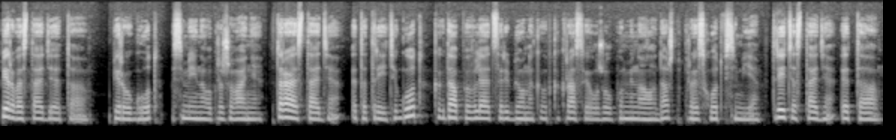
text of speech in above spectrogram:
Первая стадия — это первый год семейного проживания. Вторая стадия — это третий год, когда появляется ребенок. И вот как раз я уже упоминала, да, что происходит в семье. Третья стадия — это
